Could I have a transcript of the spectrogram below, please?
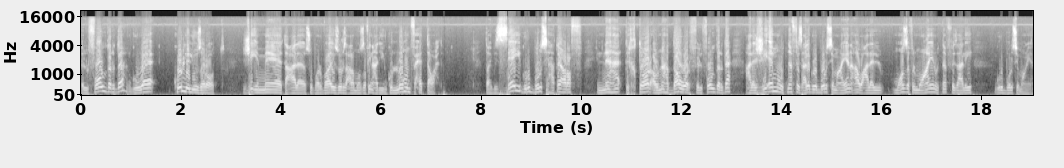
ال folder ده جواه كل اليوزرات GM ات على supervisors على موظفين عاديين كلهم في حتة واحدة. طيب إزاي group policy هتعرف إنها تختار أو إنها تدور في ال folder ده على ال GM وتنفذ عليه group policy معين أو على الموظف المعين وتنفذ عليه group policy معينة.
